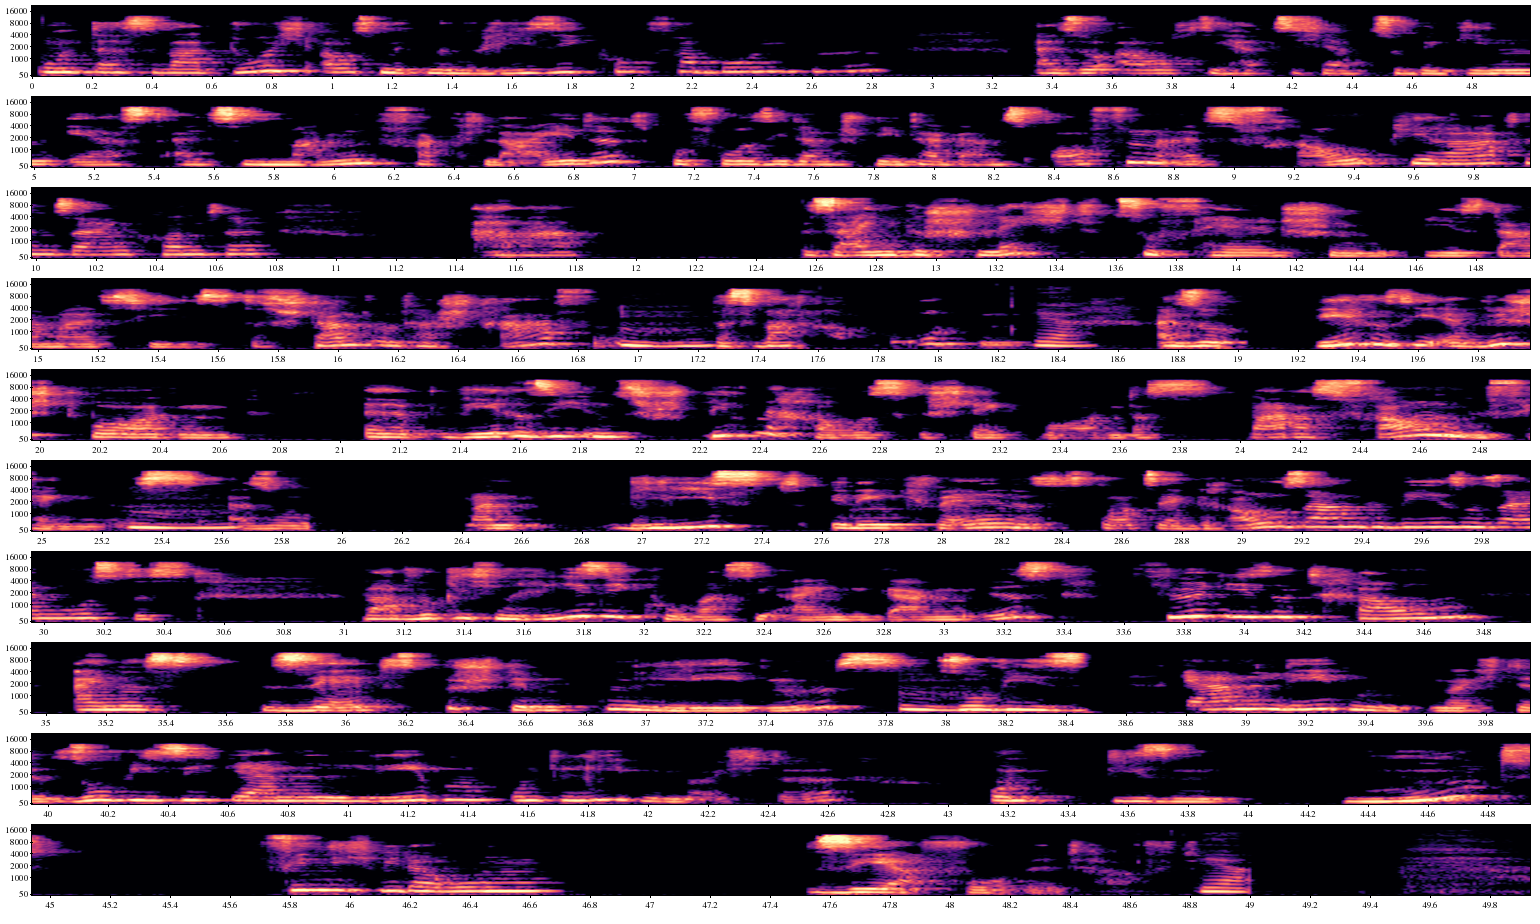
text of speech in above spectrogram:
und das war durchaus mit einem Risiko verbunden. Also auch, sie hat sich ja zu Beginn erst als Mann verkleidet, bevor sie dann später ganz offen als Frau Piratin sein konnte. Aber sein Geschlecht zu fälschen, wie es damals hieß, das stand unter Strafe. Mhm. Das war verboten. Ja. Also wäre sie erwischt worden, äh, wäre sie ins Spinnenhaus gesteckt worden. Das war das Frauengefängnis. Mhm. Also man liest in den Quellen, dass es dort sehr grausam gewesen sein muss. Das war wirklich ein Risiko, was sie eingegangen ist, für diesen Traum eines selbstbestimmten Lebens, mhm. so wie sie gerne leben möchte, so wie sie gerne leben und lieben möchte. Und diesen Mut finde ich wiederum sehr vorbildhaft. Ja.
